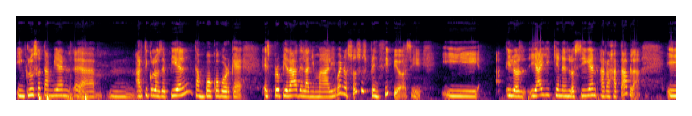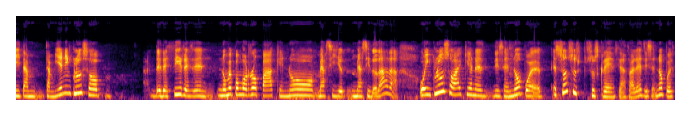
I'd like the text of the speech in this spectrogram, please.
incluso también eh, mm, artículos de piel tampoco porque es propiedad del animal y bueno son sus principios y, y, los, y hay quienes los siguen a rajatabla. Y también incluso de decir no me pongo ropa que no me ha sido, me ha sido dada o incluso hay quienes dicen, no, pues son sus, sus creencias, ¿vale? Dicen, no, pues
